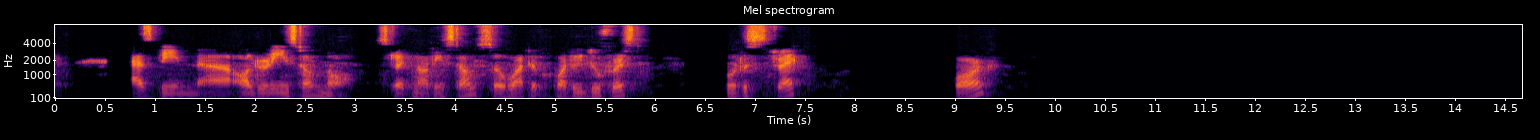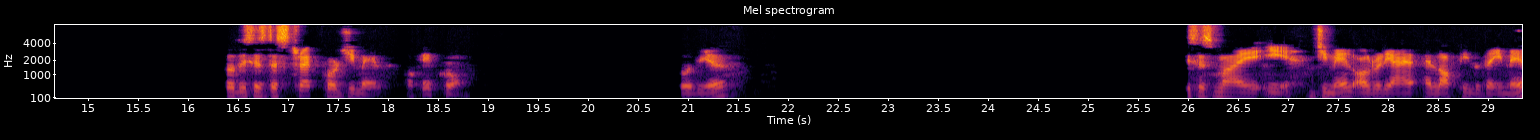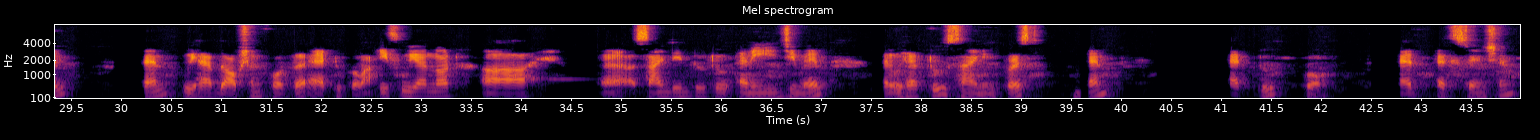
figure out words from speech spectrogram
has been uh, already installed? No. Streak not installed. So what what we do first go to Streak for so this is the Streak for Gmail. Okay Chrome. Go there. This is my e Gmail. Already I, I logged into the email. Then we have the option for the add to Chrome if we are not uh, uh, signed into to any Gmail, then we have to sign in first, then add to Chrome, add extension.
